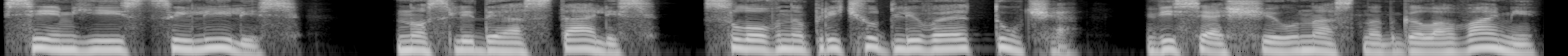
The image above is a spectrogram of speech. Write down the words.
семьи исцелились, но следы остались, словно причудливая туча, висящая у нас над головами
